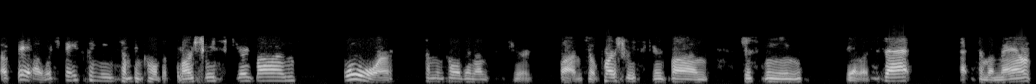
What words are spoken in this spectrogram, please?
of bail, which basically means something called a partially secured bond or something called an unsecured bond. So partially secured bond just means bail is set at some amount,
